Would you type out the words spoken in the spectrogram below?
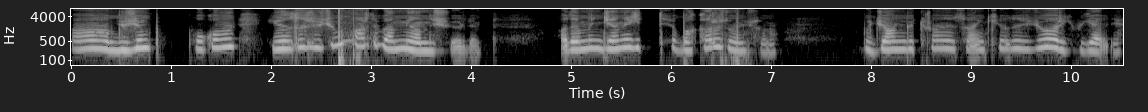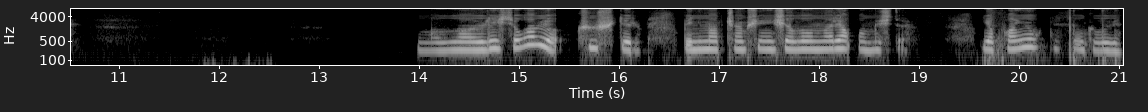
Aa bizim Poco'nun yıldız gücü mü vardı ben mi yanlış gördüm? Adamın canı gitti. Bakarız oyun sonu. Bu can götüren sanki yıldız gücü var gibi geldi. Vallahi öyleyse var ya küş derim. Benim yapacağım şey inşallah onlar yapmamıştır. Yapan yoktu çünkü bugün.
